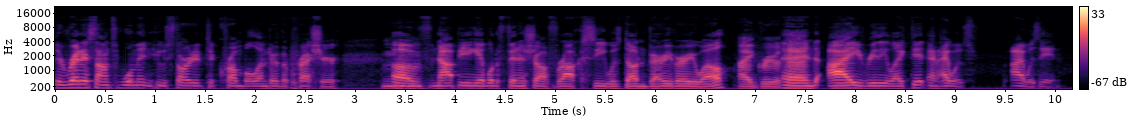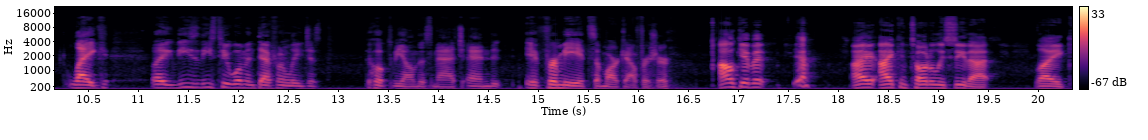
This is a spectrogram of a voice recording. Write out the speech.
the Renaissance woman who started to crumble under the pressure Mm-hmm. of not being able to finish off Roxy was done very very well, I agree with that. and I really liked it, and I was I was in like like these these two women definitely just hooked me on this match, and it, for me it's a mark out for sure. I'll give it. Yeah, I I can totally see that. Like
